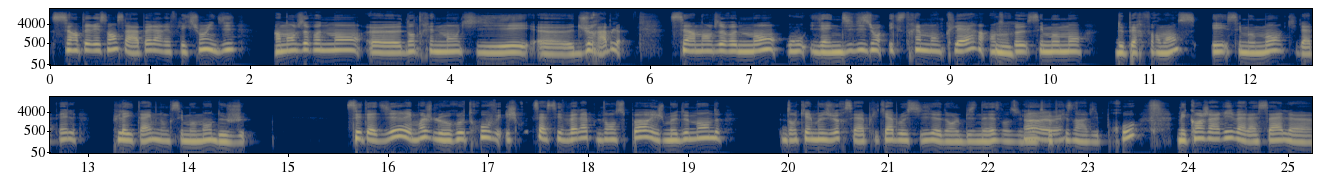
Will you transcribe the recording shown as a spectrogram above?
c'est intéressant, ça appelle à réflexion. Il dit un environnement euh, d'entraînement qui est euh, durable, c'est un environnement où il y a une division extrêmement claire entre mmh. ces moments de performance et ces moments qu'il appelle playtime, donc ces moments de jeu. C'est-à-dire, et moi je le retrouve, et je crois que c'est assez valable dans le sport, et je me demande dans quelle mesure c'est applicable aussi euh, dans le business, dans une ah entreprise, dans la vie pro. Mais quand j'arrive à la salle euh,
